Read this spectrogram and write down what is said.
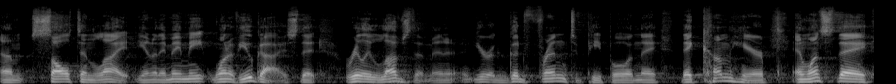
um, salt and light. You know, they may meet one of you guys that really loves them and you're a good friend to people and they, they come here. And once they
